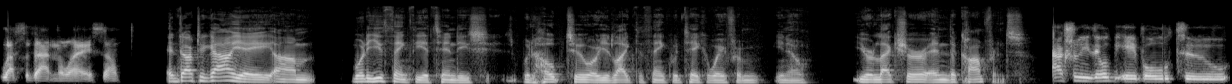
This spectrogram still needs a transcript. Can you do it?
less of that in the way. So, and Dr. Ghali, um, what do you think the attendees would hope to, or you'd like to think would take away from you know your lecture and the conference? Actually they will be able to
